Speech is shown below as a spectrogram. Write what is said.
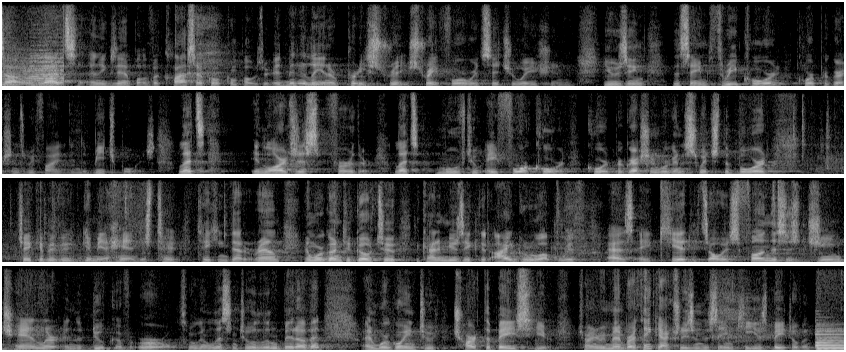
So that's an example of a classical composer, admittedly in a pretty straight, straightforward situation, using the same three chord chord progressions we find in the Beach Boys. Let's enlarge this further. Let's move to a four chord chord progression. We're going to switch the board Jacob, if you give me a hand just taking that around. And we're going to go to the kind of music that I grew up with as a kid. It's always fun. This is Gene Chandler and the Duke of Earl. So we're going to listen to a little bit of it, and we're going to chart the bass here. I'm trying to remember, I think actually is in the same key as Beethoven.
